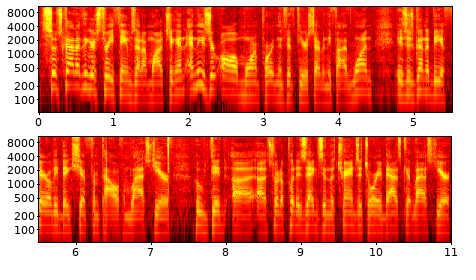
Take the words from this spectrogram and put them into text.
So, Scott, I think there's three themes that I'm watching, and, and these are all more important than 50 or 75. One is there's going to be a fairly big shift from Powell from last year, who did uh, uh, sort of put his eggs in the transitory basket last year.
